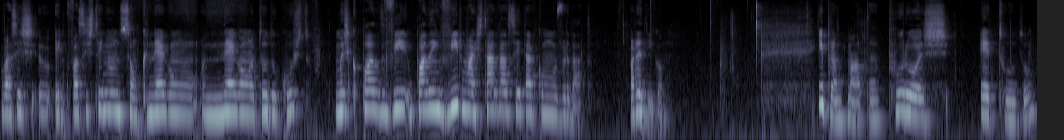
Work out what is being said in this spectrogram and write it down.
vocês, em que vocês tenham noção que negam, negam a todo o custo mas que pode vir, podem vir mais tarde a aceitar como uma verdade. Ora, digam. E pronto, malta, por hoje é tudo.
